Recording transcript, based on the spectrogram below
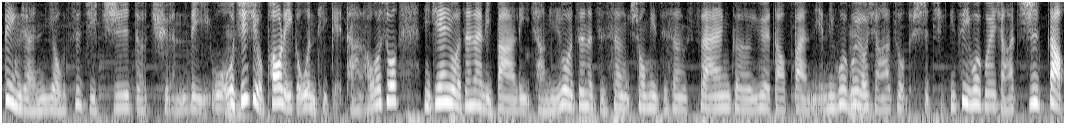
病人有自己知的权利。我我其实有抛了一个问题给他了，我说，你今天如果站在你爸的立场，你如果真的只剩寿命只剩三个月到半年，你会不会有想要做的事情？你自己会不会想要知道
